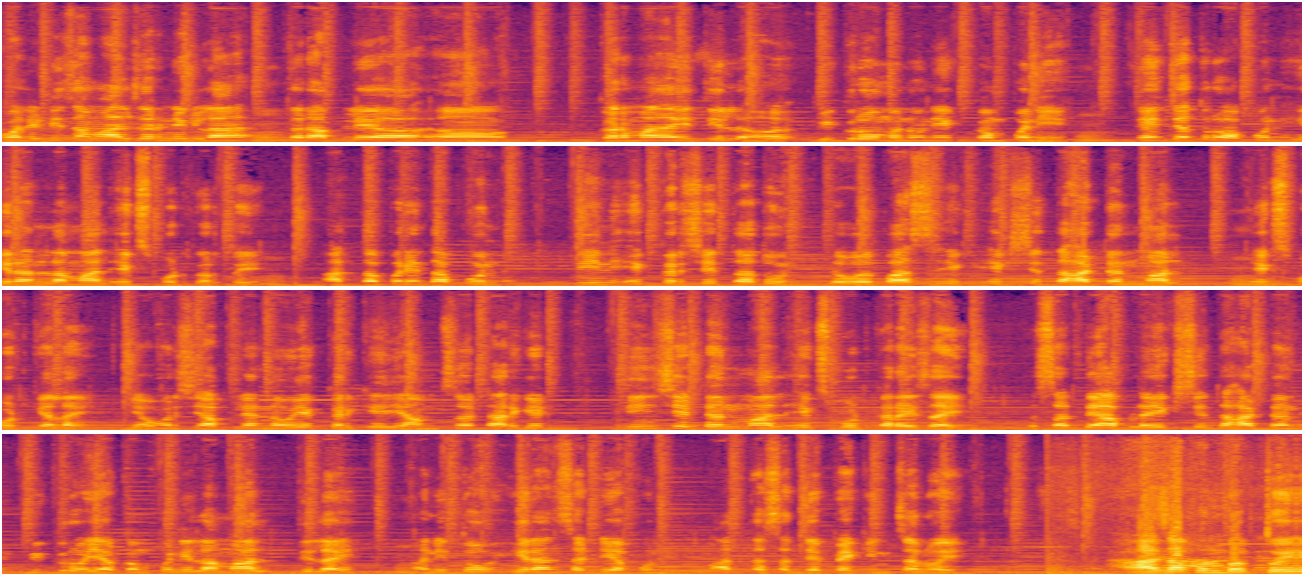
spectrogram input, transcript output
क्वालिटीचा माल जर निघला. तर आपल्या करमाळा येथील विग्रो म्हणून एक कंपनी आहे त्यांच्या थ्रू आपण इराणला माल एक्सपोर्ट करतोय. आतापर्यंत आपण तीन एकर शेतातून जवळपास एक एकशे दहा टन माल. एक्सपोर्ट केलाय. यावर्षी आपल्या नऊ एकर के आमचं टार्गेट तीनशे टन माल एक्सपोर्ट करायचा आहे. तर सध्या आपला एकशे दहा टन विग्रो या कंपनीला माल दिलाय. आणि तो इराणसाठी आपण आता सध्या पॅकिंग चालू आहे. आज आपण बघतोय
